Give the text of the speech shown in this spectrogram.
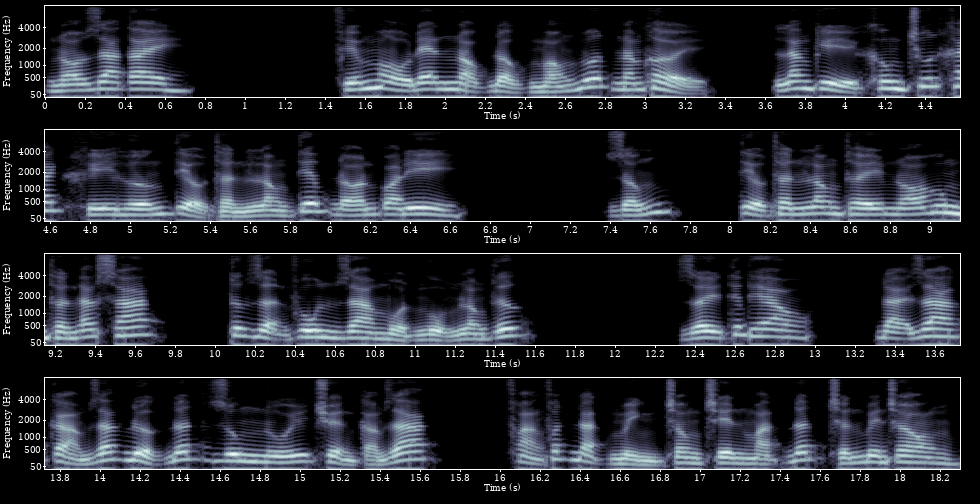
nó ra tay. Phía màu đen nọc độc móng vuốt nắm khởi, lăng kỳ không chút khách khí hướng tiểu thần long tiếp đón qua đi. Giống, tiểu thần long thấy nó hung thần ác sát, tức giận phun ra một ngụm long tức. Giây tiếp theo, đại gia cảm giác được đất rung núi chuyển cảm giác, phảng phất đặt mình trong trên mặt đất chấn bên trong.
